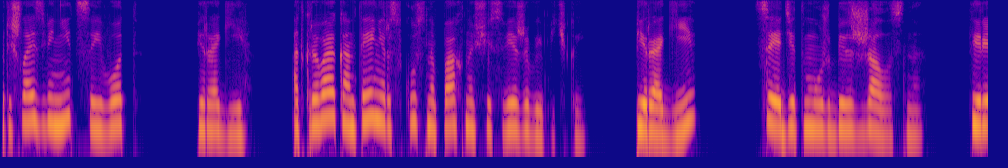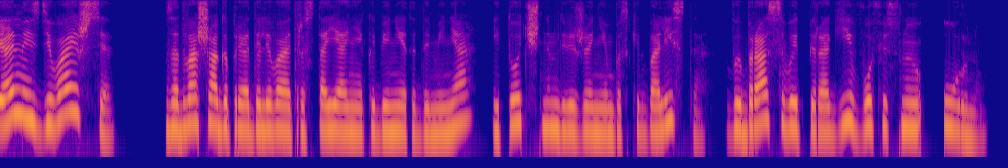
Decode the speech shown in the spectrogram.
Пришла извиниться, и вот пироги. Открывая контейнер с вкусно пахнущей свежей выпечкой. «Пироги?» — цедит муж безжалостно. «Ты реально издеваешься?» За два шага преодолевает расстояние кабинета до меня и точным движением баскетболиста выбрасывает пироги в офисную урну.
